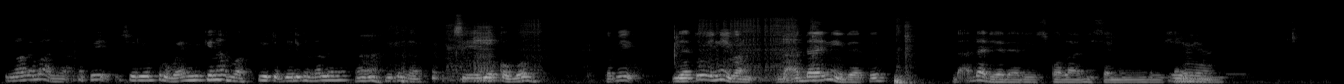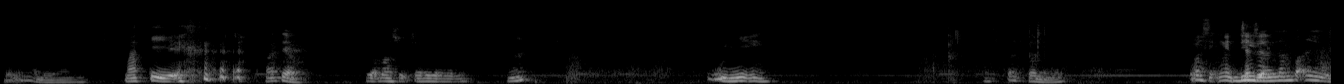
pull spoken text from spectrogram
sebenarnya banyak tapi si Rio Purba yang bikin apa YouTube jadi kenal ya? Ah, dikenal si Yoko Bom tapi dia tuh ini bang nggak ada ini dia tuh nggak ada dia dari sekolah desain ini jurusan Iya. ini. boleh nggak dia Bang? mati ya mati ya nggak masuk jalur itu hmm? bunyi. Telepon ya? Masih ngecas Dilan nampaknya Bu.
